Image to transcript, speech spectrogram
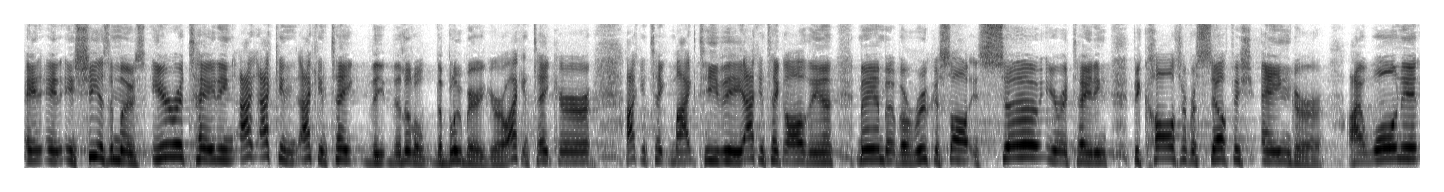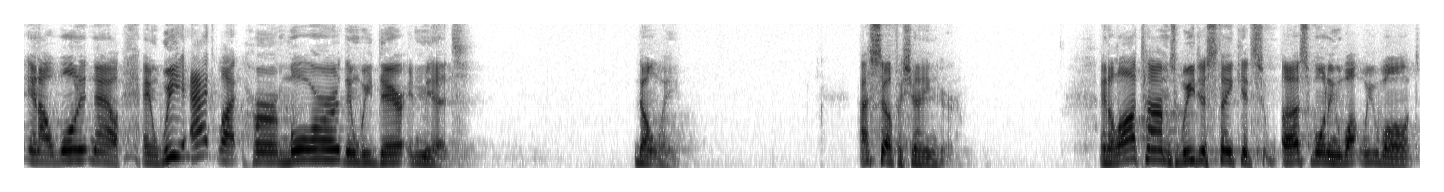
And, and, and she is the most irritating. I, I, can, I can take the, the little, the blueberry girl. I can take her. I can take Mike TV. I can take all them. Man, but Veruca Salt is so irritating because of her selfish anger. I want it and I want it now. And we act like her more than we dare admit. Don't we? That's selfish anger. And a lot of times we just think it's us wanting what we want,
